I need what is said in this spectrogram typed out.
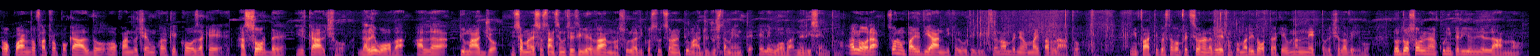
o quando fa troppo caldo o quando c'è un qualche cosa che assorbe il calcio dalle uova al piumaggio. Insomma le sostanze nutritive vanno sulla ricostruzione del piumaggio giustamente e le uova ne risentono. Allora sono un paio di anni che lo utilizzo non ve ne ho mai parlato. Infatti questa confezione la vedete un po' mal ridotta che è un annetto che ce l'avevo. Lo do solo in alcuni periodi dell'anno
